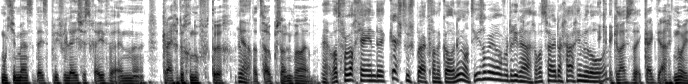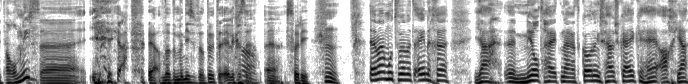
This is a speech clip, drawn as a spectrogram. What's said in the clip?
moet je mensen deze privileges geven en eh, krijgen er genoeg voor terug? Ja. Dat zou ik persoonlijk wel hebben. Ja, wat verwacht jij in de kersttoespraak van de koning? Want die is alweer over drie dagen. Wat zou je daar graag in willen horen? Ik luister, ik kijk die eigenlijk nooit. Waarom niet? Dus, ja, ja, omdat het me niet zoveel doet, eerlijk gezegd. Oh. Eh, sorry. Hm. En maar moeten we met enige ja, eh, mildheid naar het Koningshuis kijken? Hè? Ach ja,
